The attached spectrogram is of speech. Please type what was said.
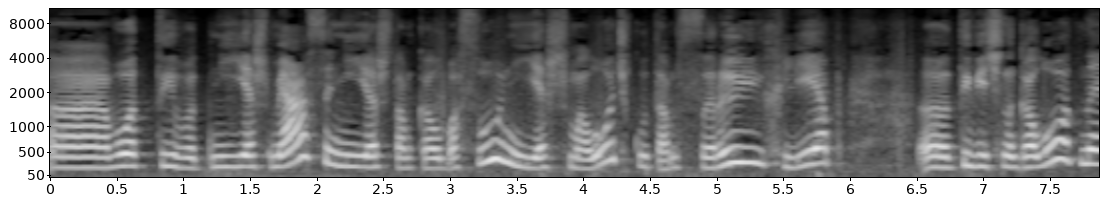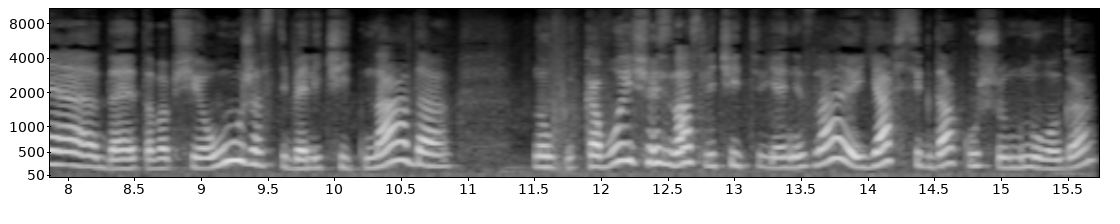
э, вот ты вот не ешь мясо, не ешь там колбасу, не ешь молочку, там сыры, хлеб, ты вечно голодная, да это вообще ужас, тебя лечить надо. Ну, кого еще из нас лечить, я не знаю. Я всегда кушаю много,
